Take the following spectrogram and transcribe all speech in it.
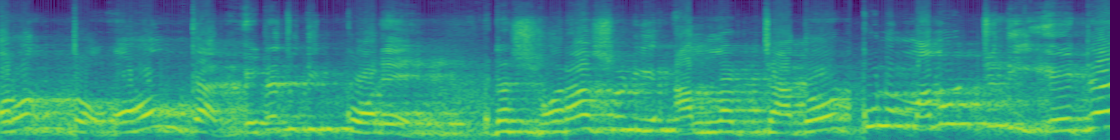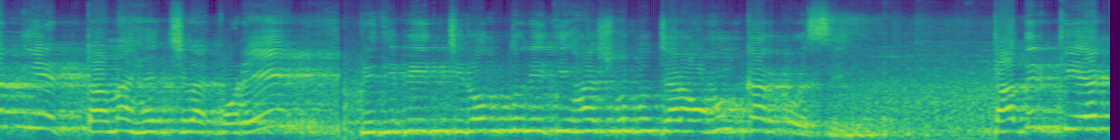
বরত্ব, অহংকার, এটা যদি করে, এটা সরাসরি আল্লাহর চাদর, কোনো মানুষ যদি এটা নিয়ে টানা হেঁচড়া করে, পৃথিবীর চিরন্তন ইতিহাস হলো যারা অহংকার করেছে তাদেরকে এক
